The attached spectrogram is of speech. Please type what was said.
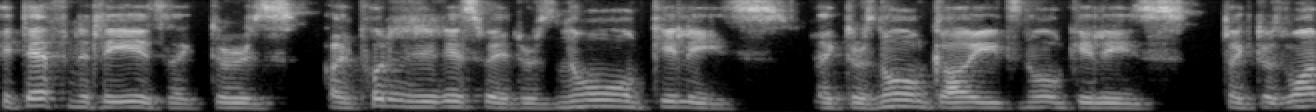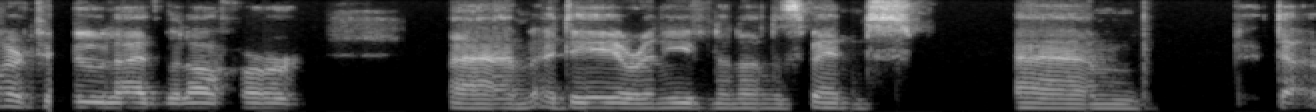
it definitely is. Like there's I'll put it this way, there's no gillies, like there's no guides, no gillies. Like there's one or two lads will offer um a day or an evening on the spent um that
